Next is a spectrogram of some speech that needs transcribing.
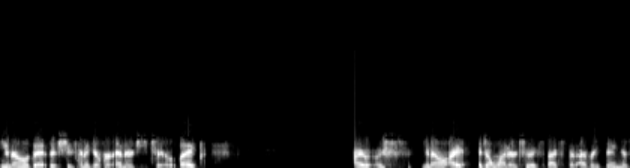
You know that that she's going to give her energy to, like. I, you know, I, I don't want her to expect that everything is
